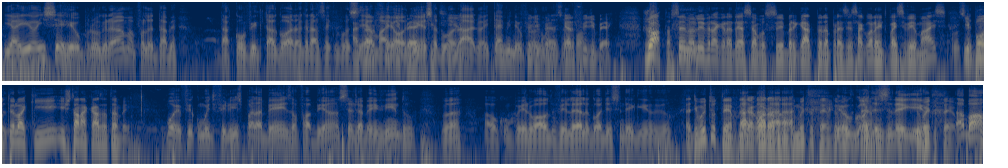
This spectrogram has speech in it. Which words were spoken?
E aí eu encerrei o programa, falei, tá bem. Tá convicto agora, graças a que você é a maior audiência do horário? Aí terminei o feedback, programa dessa Quero forma. feedback. Jota, Cena hum. Livre agradece a você, obrigado pela presença. Agora a gente vai se ver mais. E bom tê-lo aqui e estar na casa também. Bom, eu fico muito feliz, parabéns ao Fabiano, seja bem-vindo, é? Ao companheiro Aldo Vilela, eu gosto desse neguinho, viu? É de muito tempo, não é de agora não, de muito tempo. De muito eu tempo. gosto desse neguinho. De muito tempo. Tá bom,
